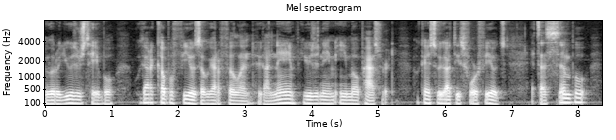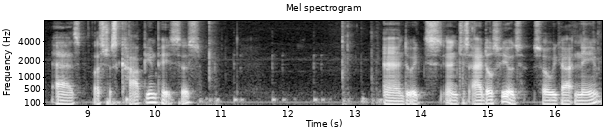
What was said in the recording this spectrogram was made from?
We go to users table we got a couple fields that we got to fill in. We got name username email password okay so we got these four fields it's as simple as let's just copy and paste this and do it and just add those fields. So we got name,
